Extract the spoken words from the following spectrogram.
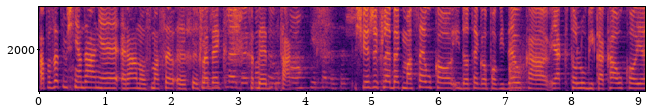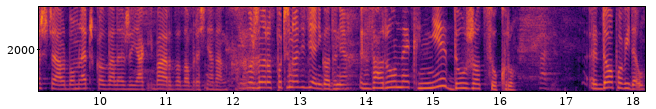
a poza tym śniadanie rano z mase, e, ch- chlebek, chlebek, masełko. tak. Świeży chlebek, masełko i do tego powidełka. Jak kto lubi kakałko jeszcze albo mleczko, zależy jak i bardzo dobre śniadanko. I można rozpoczynać dzień godnie. Warunek nie dużo cukru. Do powideł.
